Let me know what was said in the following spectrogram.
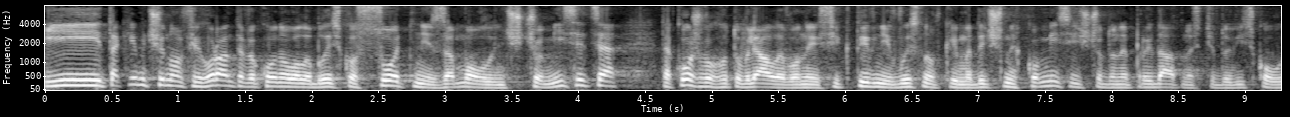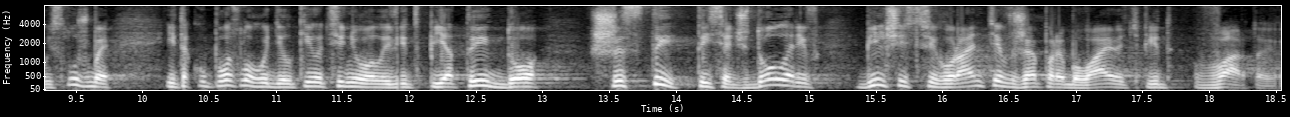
І таким чином фігуранти виконували близько сотні замовлень щомісяця. Також виготовляли вони фіктивні висновки медичних комісій щодо непридатності до військової служби. І таку послугу ділки оцінювали від 5 до 6 тисяч доларів. Більшість фігурантів вже перебувають під вартою.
